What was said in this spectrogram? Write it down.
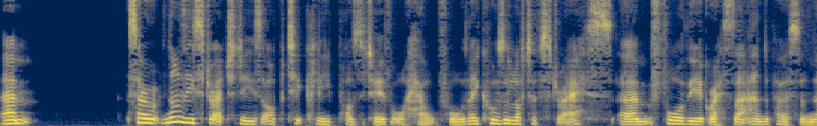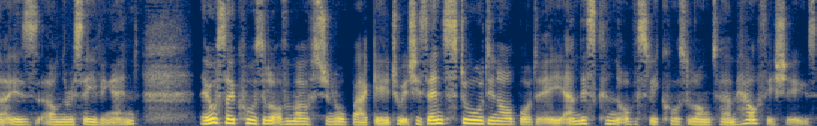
Um, so none of these strategies are particularly positive or helpful. They cause a lot of stress um, for the aggressor and the person that is on the receiving end. They also cause a lot of emotional baggage, which is then stored in our body, and this can obviously cause long term health issues.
